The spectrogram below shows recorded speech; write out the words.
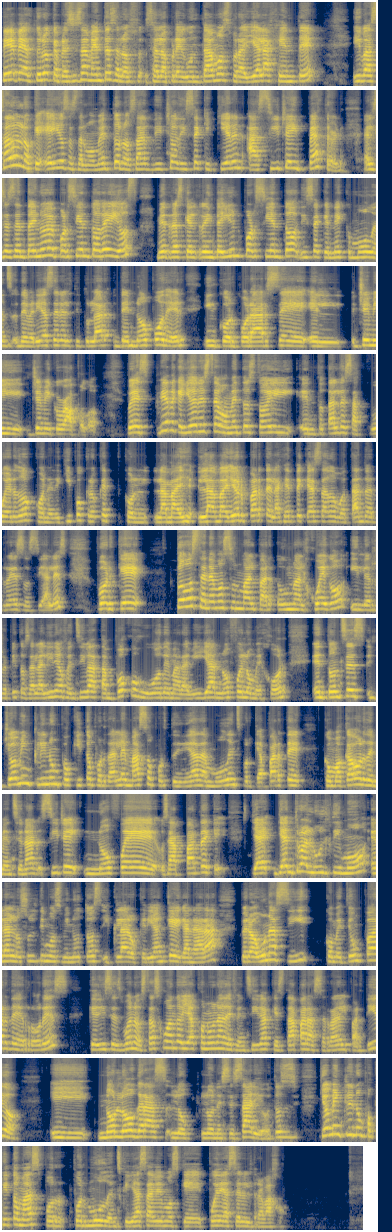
Fíjate, Arturo, que precisamente se lo, se lo preguntamos por ahí a la gente y basado en lo que ellos hasta el momento nos han dicho, dice que quieren a CJ Beathard, el 69% de ellos, mientras que el 31% dice que Nick Mullins debería ser el titular de no poder incorporarse el Jimmy, Jimmy Garoppolo. Pues fíjate que yo en este momento estoy en total desacuerdo con el equipo, creo que con la, la mayor parte de la gente que ha estado votando en redes sociales, porque todos tenemos un mal, un mal juego y les repito, o sea, la línea ofensiva tampoco jugó de maravilla, no fue lo mejor. Entonces, yo me inclino un poquito por darle más oportunidad a Mullins, porque aparte, como acabo de mencionar, CJ no fue, o sea, aparte de que ya, ya entró al último, eran los últimos minutos y claro, querían que ganara, pero aún así cometió un par de errores que dices, bueno, estás jugando ya con una defensiva que está para cerrar el partido y no logras lo, necesario. Entonces, yo me inclino un poquito más por, por Mullens, que ya sabemos que puede hacer el trabajo.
